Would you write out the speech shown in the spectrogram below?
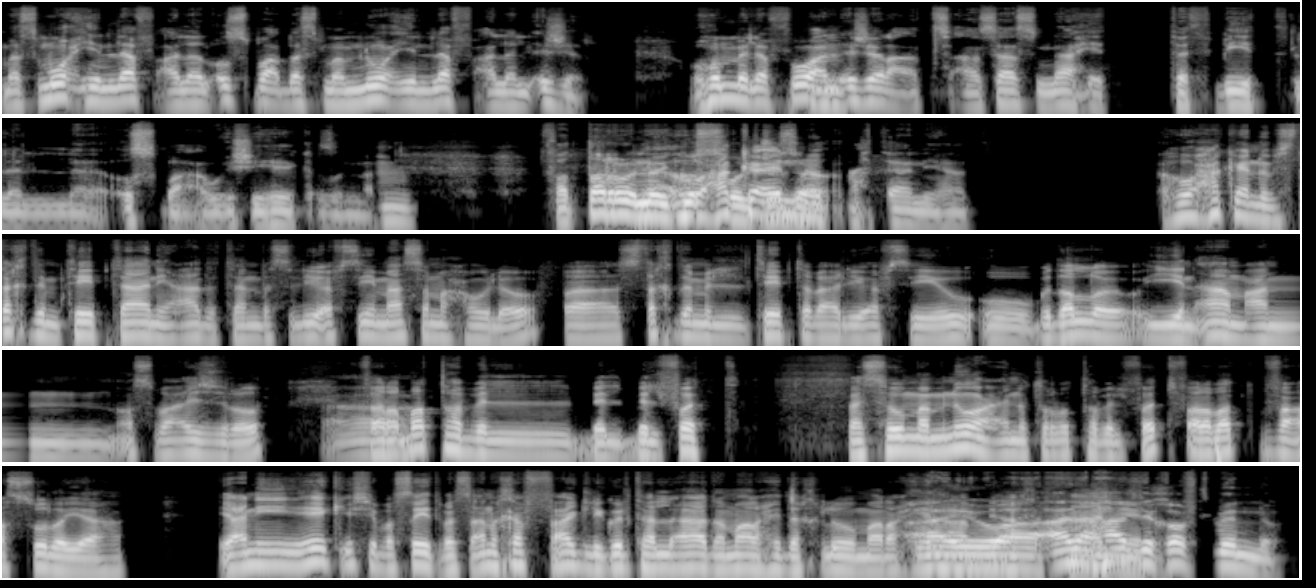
مسموح ينلف على الأصبع بس ممنوع ينلف على الإجر. وهم لفوه على الإجر على أساس ناحيه تثبيت للأصبع أو شيء هيك أظن. فاضطروا إنه يقصوا الجزء التحتاني هذا. هو حكى إنه بيستخدم tape تاني عاده بس ال UFC ما سمحوا له فاستخدم ال tape تبع ال UFC وبضله ينقام عن أصبع إجره آه. فربطها بال... بال... بال foot. بس هو ممنوع إنه تربطها بال foot فربط فقصوا له إياها. يعني هيك إشي بسيط بس أنا خف عقلي قلت هلأ هذا ما راح يدخلوه ما راح يلعب أيوه أنا هذه خفت منه.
